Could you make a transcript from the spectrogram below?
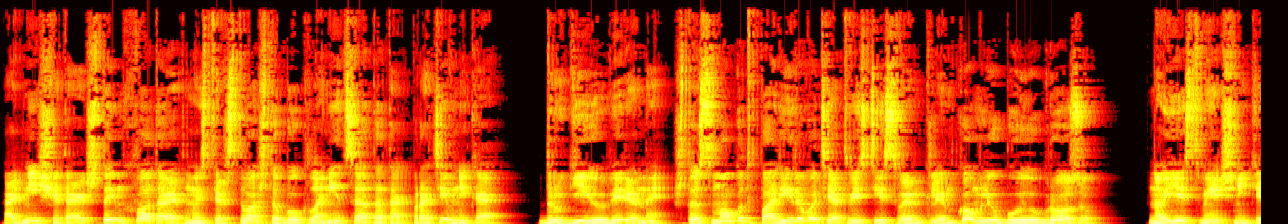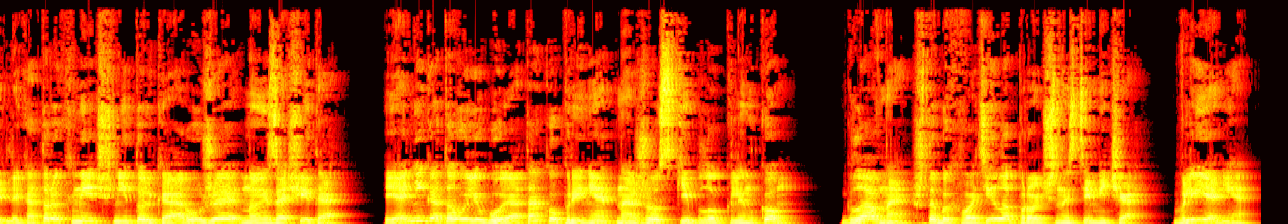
Одни считают, что им хватает мастерства, чтобы уклониться от атак противника. Другие уверены, что смогут парировать и отвести своим клинком любую угрозу. Но есть мечники, для которых меч не только оружие, но и защита. И они готовы любую атаку принять на жесткий блок клинком. Главное, чтобы хватило прочности меча. Влияние.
